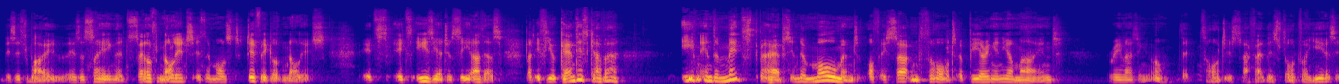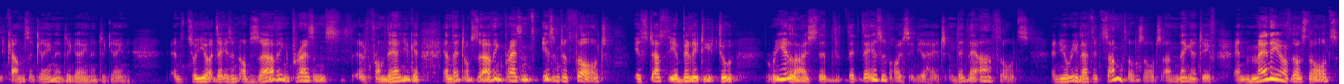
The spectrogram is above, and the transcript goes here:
This is why there's a saying that self knowledge is the most difficult knowledge. It's, it's easier to see others. But if you can discover, even in the midst, perhaps, in the moment of a certain thought appearing in your mind, realizing, oh, that thought is, I've had this thought for years. It comes again and again and again. And so there is an observing presence. And from there you get, and that observing presence isn't a thought. It's just the ability to realize that, that there is a voice in your head and that there are thoughts. And you realize that some of those thoughts are negative, And many of those thoughts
